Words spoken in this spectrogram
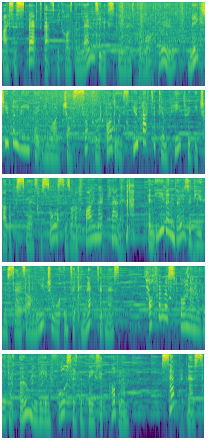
I suspect that's because the lens you experience the world through makes you believe that you are just separate bodies who have to compete with each other for scarce resources on a finite planet. And even those of you who sense our mutual interconnectedness often respond in a way that only reinforces the basic problem separateness.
